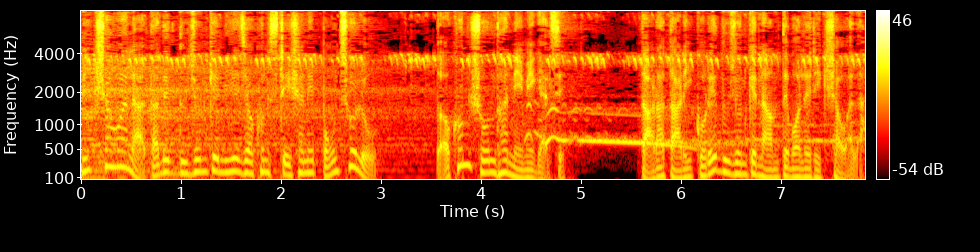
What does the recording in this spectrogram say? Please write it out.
রিক্সাওয়ালা তাদের দুজনকে নিয়ে যখন স্টেশনে পৌঁছলো তখন সন্ধ্যা নেমে গেছে। তাড়াতাড়ি করে দুজনকে নামতে বলে রিক্সাওয়ালা।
